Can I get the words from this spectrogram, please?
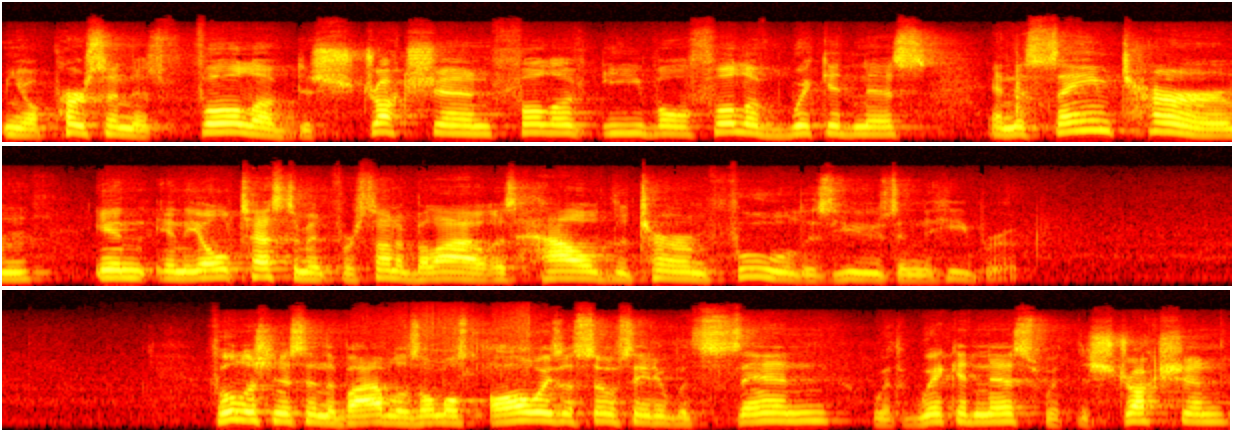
you know, person that's full of destruction, full of evil, full of wickedness. And the same term in, in the Old Testament for son of Belial is how the term fool is used in the Hebrew. Foolishness in the Bible is almost always associated with sin, with wickedness, with destruction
